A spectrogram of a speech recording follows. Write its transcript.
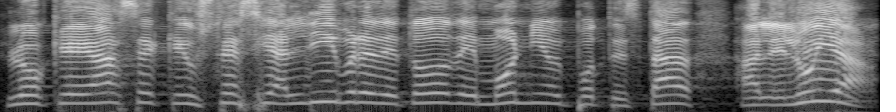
lo que hace que usted sea libre de todo demonio y potestad. Aleluya.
